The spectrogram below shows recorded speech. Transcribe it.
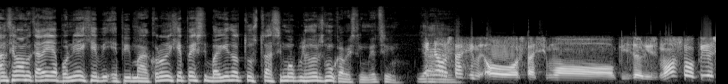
αν θυμάμαι καλά, η Ιαπωνία είχε, επί- επί μακρόν είχε πέσει στην παγίδα του στασιμοπληθωρισμού κάποια στιγμή, έτσι. Για- Είναι ο, στασιμ, ο στασιμοπληθωρισμό ο οποίος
